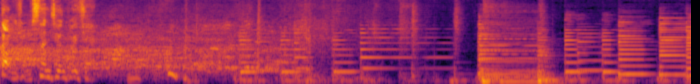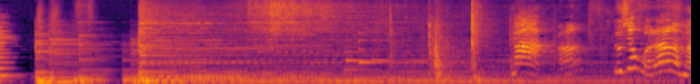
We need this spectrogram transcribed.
盗走三千块钱。嗯妈啊，刘星回来了吗？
